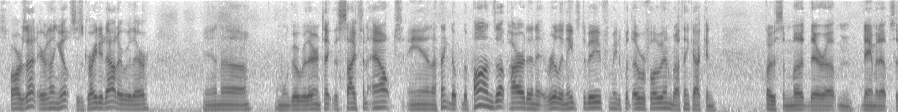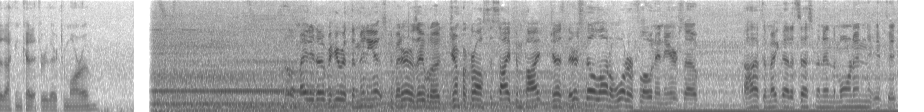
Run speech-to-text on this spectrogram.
as far as that, everything else is graded out over there. And uh, I'm gonna go over there and take the siphon out. And I think the, the pond's up higher than it really needs to be for me to put the overflow in, but I think I can throw some mud there up and dam it up so that I can cut it through there tomorrow made it over here with the mini excavator. I was able to jump across the siphon pipe. Just there's still a lot of water flowing in here, so I'll have to make that assessment in the morning if it's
